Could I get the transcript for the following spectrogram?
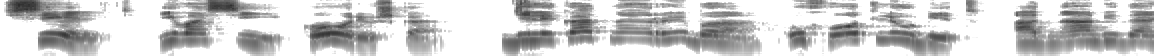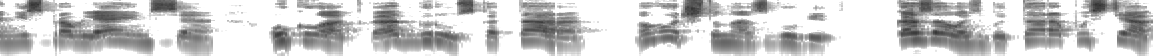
«Сельдь, иваси, корюшка. Деликатная рыба, уход любит. Одна беда, не справляемся. Укладка, отгрузка, тара. Вот что нас губит. Казалось бы, тара пустяк,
